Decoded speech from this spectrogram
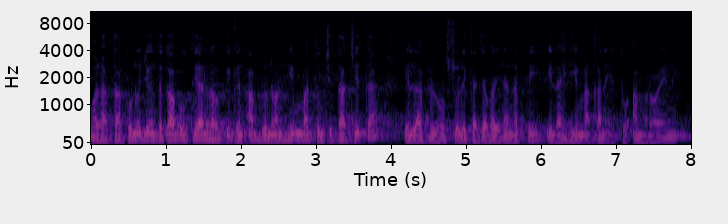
wala takunu jeung teu kabuktian lahu pikeun abdu non himmatun cita-cita illa fil usuli ka jabalina nepi ilaihi kana itu amroeni.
